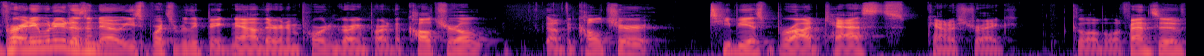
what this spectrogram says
For anyone who doesn't know, esports are really big now. They're an important growing part of the cultural of the culture. TBS broadcasts Counter Strike, Global Offensive.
